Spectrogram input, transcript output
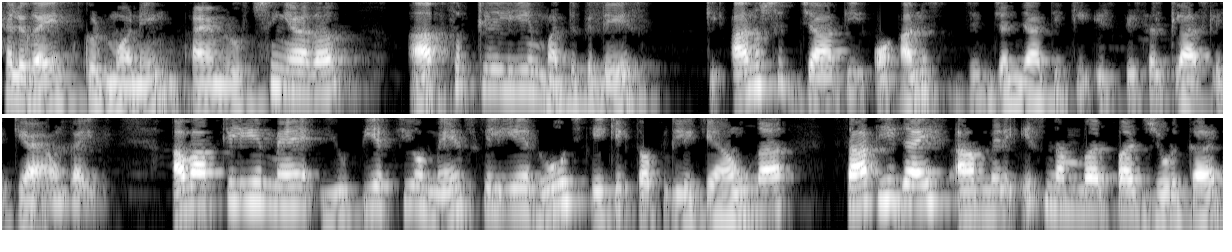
Hello guys good morning I am Roop Singh Yadav आप सबके लिए मध्य प्रदेश की अनुसूचित जाति और अनुसूचित जनजाति की स्पेशल क्लास लेके आया हूँ गाइस अब आपके लिए मैं यूपीएससी और मेंस के लिए रोज एक एक टॉपिक लेके आऊँगा. साथ ही गाइस आप मेरे इस नंबर पर जुड़कर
